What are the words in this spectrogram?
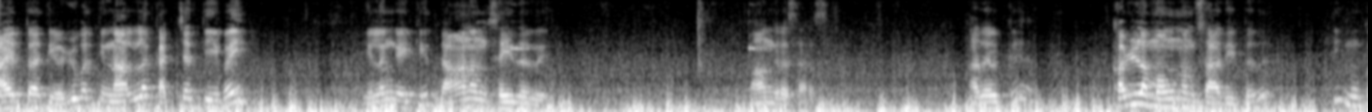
ஆயிரத்தி தொள்ளாயிரத்தி எழுபத்தி நாலில் கச்சத்தீவை இலங்கைக்கு தானம் செய்தது. காங்கிரஸ் அரசு. அதற்கு கள்ள மௌனம் சாதித்தது திமுக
